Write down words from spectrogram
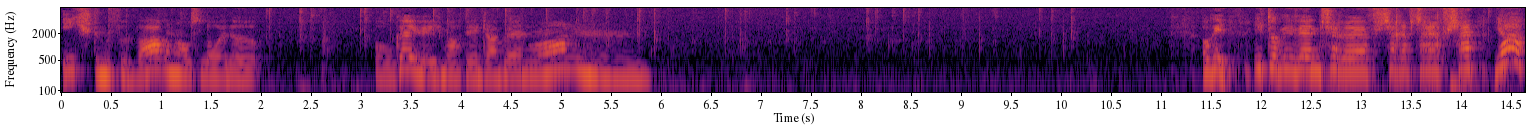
Ich stimme für Warenhaus, Leute. Okay, ich mache den Jump and Run. Okay, ich glaube, wir werden Sheriff, Sheriff, Sheriff, Sheriff. Ja,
